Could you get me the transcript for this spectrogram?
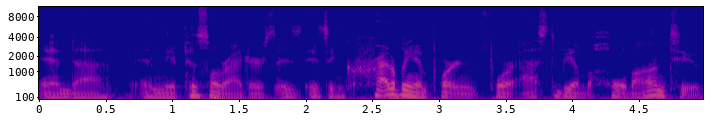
and uh, and the epistle writers is, is incredibly important for us to be able to hold on to.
